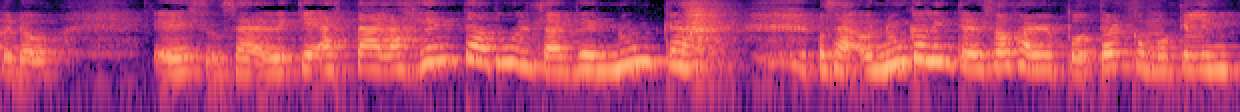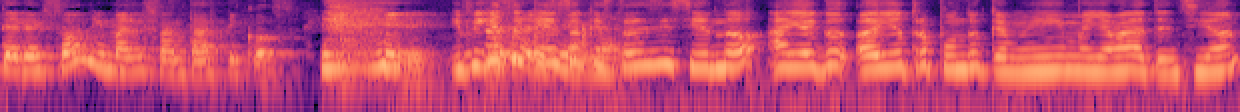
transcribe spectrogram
pero es, o sea, de que hasta la gente adulta que nunca, o sea, nunca le interesó Harry Potter, como que le interesó Animales Fantásticos. y fíjate que eso que estás diciendo, hay, algo, hay otro punto que a mí me llama la atención,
